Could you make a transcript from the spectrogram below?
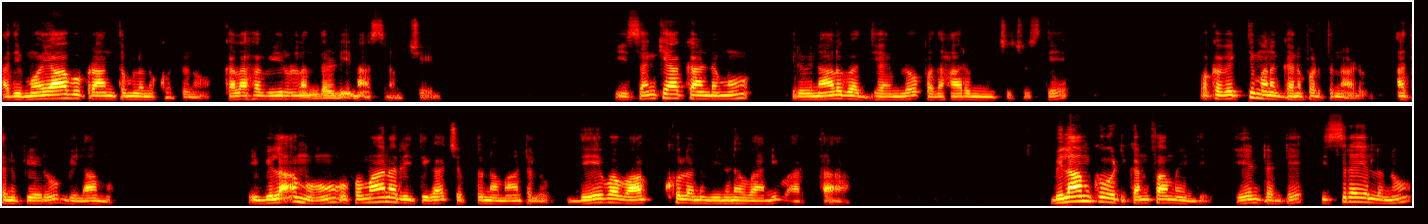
అది మోయాబు ప్రాంతములను కొట్టును కలహ వీరులందరినీ నాశనం చేయను. ఈ సంఖ్యాకాండము ఇరవై నాలుగో అధ్యాయంలో పదహారు నుంచి చూస్తే ఒక వ్యక్తి మనకు కనపడుతున్నాడు. అతని పేరు బిలాము. ఈ బిలాము ఉపమాన రీతిగా చెప్తున్న మాటలు దేవ వాక్కులను వినిన వాని వార్త. బిలాంకు ఒకటి కన్ఫామ్ అయింది. ఏంటంటే ఇస్రాయేళ్ళను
